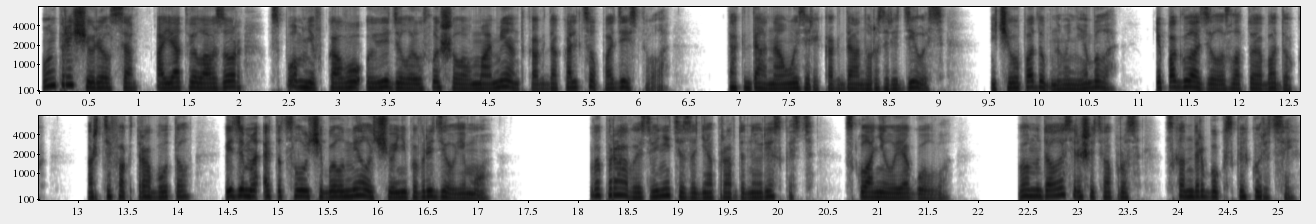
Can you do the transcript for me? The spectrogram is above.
Он прищурился, а я отвела взор, вспомнив, кого увидела и услышала в момент, когда кольцо подействовало. Тогда на озере, когда оно разрядилось, ничего подобного не было. Я погладила золотой ободок. Артефакт работал — Видимо, этот случай был мелочью и не повредил ему. «Вы правы, извините за неоправданную резкость», — склонила я голову. «Вам удалось решить вопрос с хандербокской курицей?»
